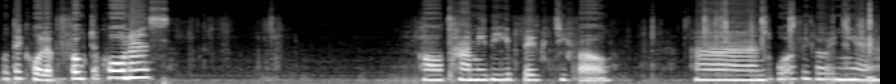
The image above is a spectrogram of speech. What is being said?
What they call them? Photo corners? Oh Tammie they're beautiful. And what have we got in here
